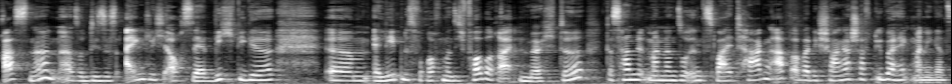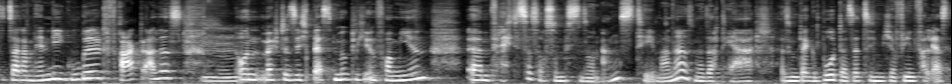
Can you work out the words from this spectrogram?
krass, ne? Also dieses eigentlich auch sehr wichtige ähm, Erlebnis, worauf man sich vorbereiten möchte, das handelt man dann so in zwei Tagen ab, aber die Schwangerschaft über hängt man die ganze Zeit am Handy, googelt, fragt alles mhm. und möchte sich bestmöglich informieren. Ähm, vielleicht ist das auch so ein bisschen so ein Angstthema, ne? Dass man sagt, ja, also mit der Geburt, da setze ich mich auf jeden Fall erst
